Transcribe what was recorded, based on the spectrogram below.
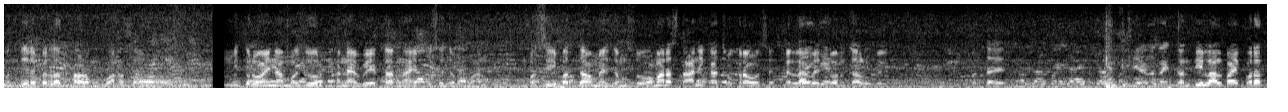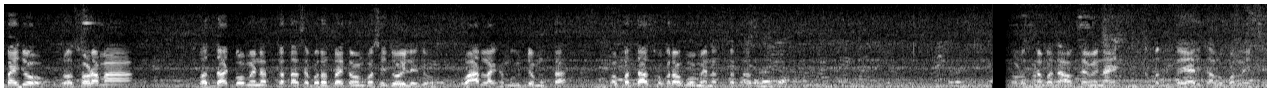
મંદિરે પહેલા થાળ મૂકવાનો છે મિત્રો અહીંના મજૂર અને વેટરના આપ્યું છે જમવાનું. પછી બધા અમે જમશું. અમારા સ્થાનિક આ છોકરાઓ છે પહેલા વેચવાનું ચાલુ કર્યું. બધાએ. જંતીલાલભાઈ ભરતભાઈ જો રસોડામાં બધા જ બહુ મહેનત કરતા છે ભરતભાઈ તમે પછી જોઈ લેજો. વાર લાગે મુજબ મૂકતા. પણ બધા છોકરાઓ બહુ મહેનત કરતા છે થોડો ઘણા બધા આવતા હોય ના બધી તૈયારી ચાલુ કરી લઈ છે.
